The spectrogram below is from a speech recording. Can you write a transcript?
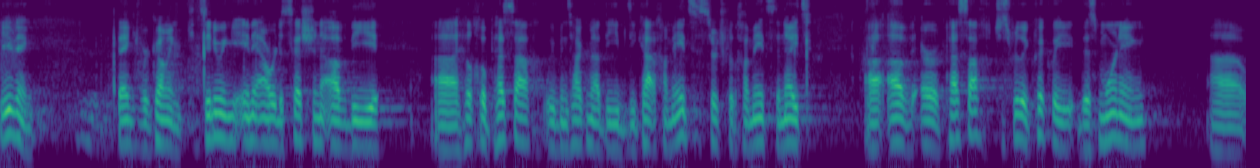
Evening. Thank you for coming. Continuing in our discussion of the uh, Hilchot Pesach, we've been talking about the Bdikat Chametz, search for the Chametz, the night uh, of Erev Pesach. Just really quickly, this morning uh,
